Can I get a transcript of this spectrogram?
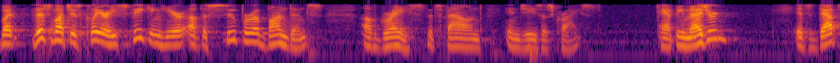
But this much is clear. He's speaking here of the superabundance of grace that's found in Jesus Christ. Can't be measured. Its depths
